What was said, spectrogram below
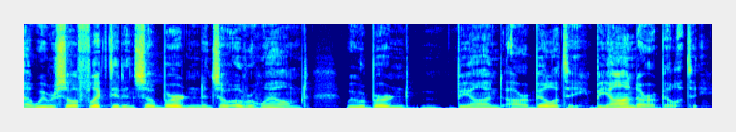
uh, we were so afflicted and so burdened and so overwhelmed. We were burdened beyond our ability, beyond our ability.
